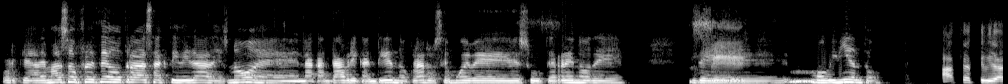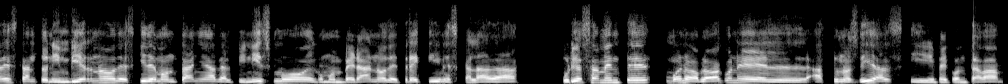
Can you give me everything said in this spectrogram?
Porque además ofrece otras actividades, ¿no? En la Cantábrica, entiendo, claro, se mueve su terreno de, movimiento. Hace actividades tanto en invierno de esquí de montaña, de alpinismo, como en verano de trekking, escalada. Curiosamente, bueno, hablaba con él hace unos días y me contaba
